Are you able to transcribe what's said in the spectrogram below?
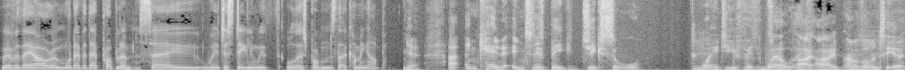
whoever they are and whatever their problem. So we're just dealing with all those problems that are coming up. Yeah, uh, and Ken, into this big jigsaw, where do you fit into Well. I, I, I'm a volunteer,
